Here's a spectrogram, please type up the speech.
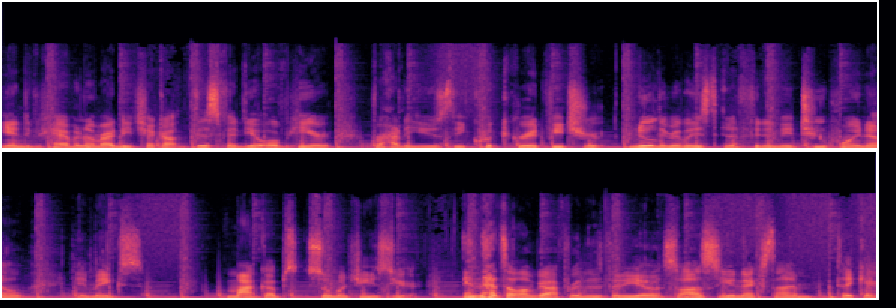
and if you haven't already, check out this video over here for how to use the Quick Grid feature, newly released in Affinity 2.0. It makes mockups so much easier. And that's all I've got for this video, so I'll see you next time. Take care.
